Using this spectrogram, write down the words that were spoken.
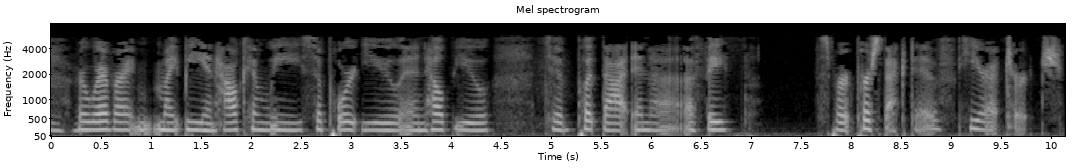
mm-hmm. or wherever it might be, and how can we support you and help you to put that in a, a faith perspective here at church.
